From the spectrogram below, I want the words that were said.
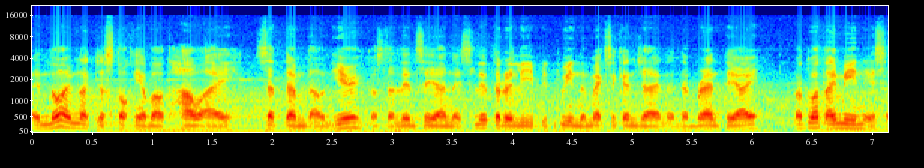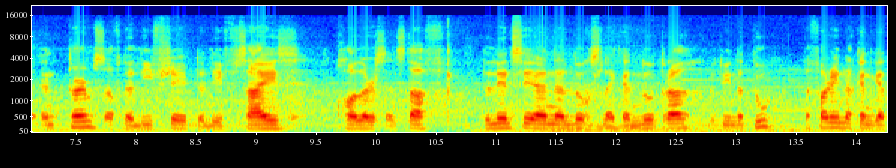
And no, I'm not just talking about how I set them down here because the Lindsayana is literally between the Mexican giant and the brandtii. But what I mean is in terms of the leaf shape, the leaf size, colors and stuff, the Lindsayana looks like a neutral between the two. The farina can get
